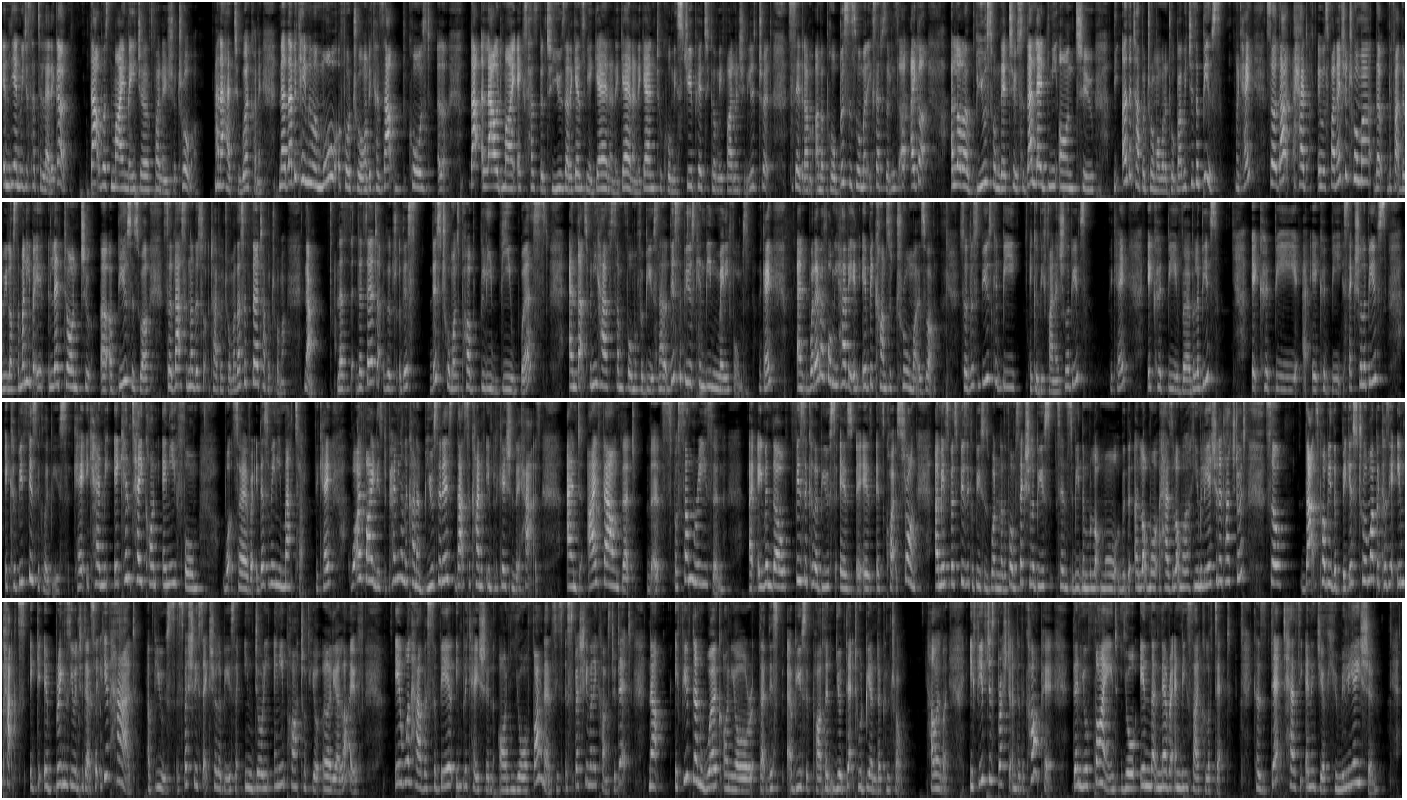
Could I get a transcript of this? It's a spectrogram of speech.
In the end, we just had to let it go. That was my major financial trauma and I had to work on it. Now that became even more of a trauma because that caused uh, that allowed my ex-husband to use that against me again and again and again to call me stupid, to call me financially literate, to say that I'm I'm a poor businesswoman, etc. I got a lot of abuse from there too. So that led me on to the other type of trauma I want to talk about, which is abuse. Okay, so that had it was financial trauma, the, the fact that we lost the money, but it led on to uh, abuse as well. So that's another type of trauma. That's a third type of trauma. Now, the, the third type of, this this trauma is probably the worst, and that's when you have some form of abuse. Now, this abuse can be in many forms. Okay, and whatever form you have it in, it becomes a trauma as well. So this abuse could be it could be financial abuse. Okay, it could be verbal abuse it could be uh, it could be sexual abuse. It could be physical abuse okay? It can be it can take on any form whatsoever. It doesn't really matter okay? What i find is depending on the kind of abuse it is that's the kind of implications it has. And i found that, that for some reason uh, even though physical abuse is is is quite strong, I mean, I suppose physical abuse is one another form. Sexual abuse tends to be the lot more a lot more has a lot more humiliation attached to it. So that's probably the biggest trauma because it impacts it, it brings you into debt. So if you've had abuse especially sexual abuse in during any part of your earlier life it will have a severe implication on your finances especially when it comes to debt. Now if you've done work on your that this abusive part then your debt would be under control. However, if you've just brushed it under the carpet, then you'll find you're in that never ending cycle of debt. Because debt has the energy of humiliation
